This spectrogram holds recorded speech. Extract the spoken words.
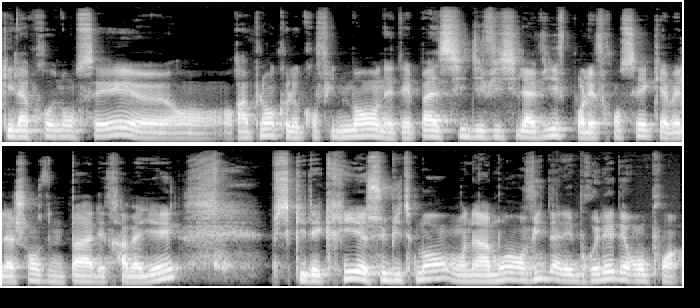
qu'il a prononcée euh, en, rappelant que le confinement n'était pas si difficile à vivre pour les Français qui avaient la chance de ne pas aller travailler, puisqu'il écrit subitement on a moins envie d'aller brûler des ronds-points.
